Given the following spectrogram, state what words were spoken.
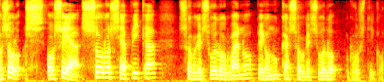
O, solo, o sea, solo se aplica sobre suelo urbano, pero nunca sobre suelo rústico.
